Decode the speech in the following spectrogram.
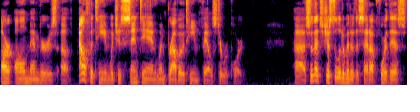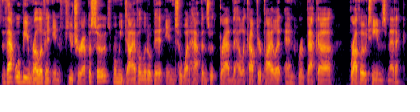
are all members of Alpha Team, which is sent in when Bravo Team fails to report. Uh, so that's just a little bit of the setup for this. That will be relevant in future episodes when we dive a little bit into what happens with Brad, the helicopter pilot, and Rebecca, Bravo Team's medic.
